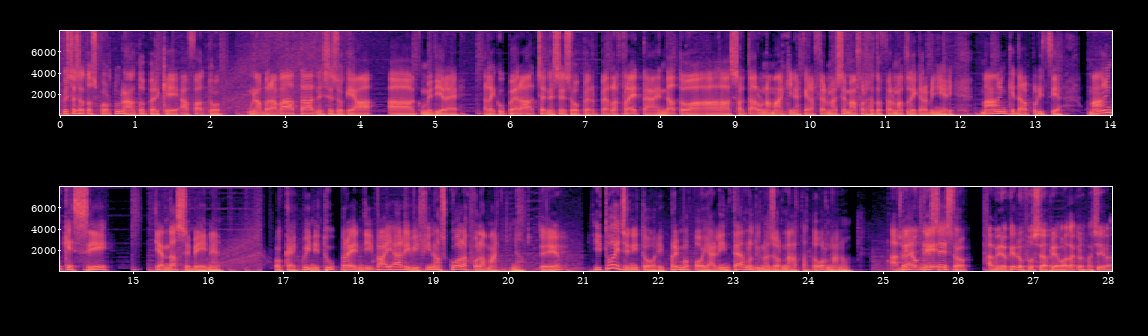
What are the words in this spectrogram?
questo è stato sfortunato perché ha fatto una bravata, nel senso che ha, ha, come dire, recuperato, cioè nel senso per, per la fretta è andato a, a saltare una macchina che era ferma al semaforo, è stato fermato dai carabinieri, ma anche dalla polizia. Ma anche se ti andasse bene, ok, quindi tu prendi, vai, arrivi fino a scuola con la macchina. Sì. I tuoi genitori prima o poi all'interno di una giornata tornano. A Cioè, meno nel che senso, A meno che non fosse la prima volta che lo faceva.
